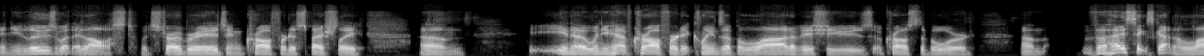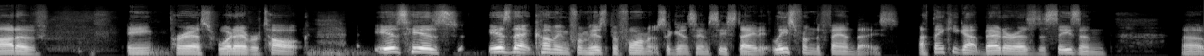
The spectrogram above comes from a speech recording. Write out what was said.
And you lose what they lost with Strowbridge and Crawford, especially. Um, you know, when you have Crawford, it cleans up a lot of issues across the board. Um, gotten a lot of ink, press, whatever talk is his is that coming from his performance against NC State, at least from the fan base? I think he got better as the season uh,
